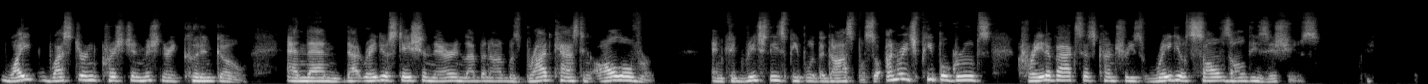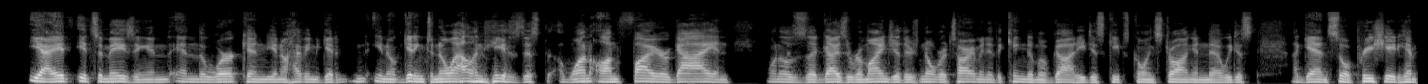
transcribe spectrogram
white Western Christian missionary couldn't go. And then that radio station there in Lebanon was broadcasting all over and could reach these people with the gospel. So unreached people groups, creative access countries, radio solves all these issues yeah it, it's amazing and and the work and you know having to get you know getting to know alan he is just one on fire guy and one of those uh, guys who remind you there's no retirement in the kingdom of god. He just keeps going strong and uh, we just again so appreciate him.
